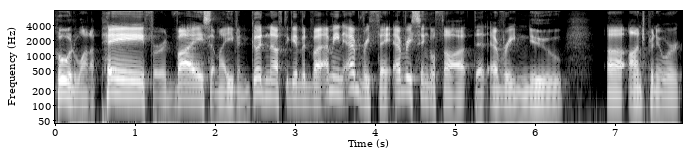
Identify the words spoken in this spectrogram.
who would want to pay for advice? Am I even good enough to give advice? I mean, everything, every single thought that every new uh, entrepreneur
